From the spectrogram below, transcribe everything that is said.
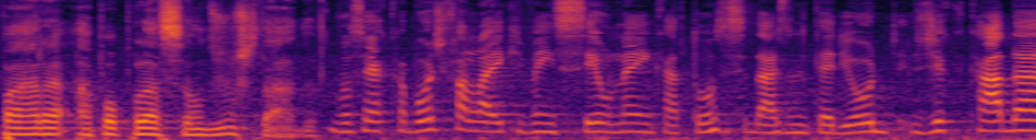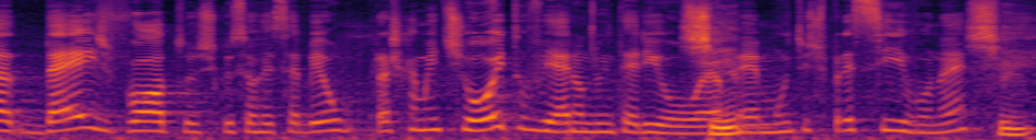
para a população de um estado. Você acabou de falar aí que venceu né, em 14 cidades do interior. De cada 10 votos que o senhor recebeu, praticamente 8 vieram do interior. É, é, muito expressivo, né? Sim.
